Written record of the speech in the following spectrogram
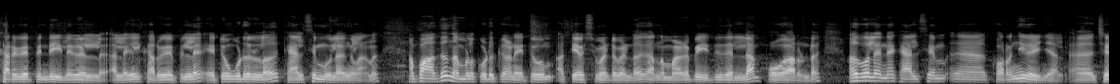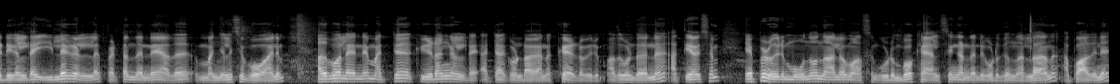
കറിവേപ്പിന്റെ ഇലകളിൽ അല്ലെങ്കിൽ കറിവേപ്പിൽ ഏറ്റവും കൂടുതലുള്ളത് കാൽസ്യം മൂലകങ്ങളാണ്. അപ്പോൾ അത് നമ്മൾ കൊടുക്കുകയാണ് ഏറ്റവും അത്യാവശ്യമായിട്ട് വേണ്ടത്. കാരണം മഴ പെയ്ത് ഇതെല്ലാം പോകാറുണ്ട്. അതുപോലെ തന്നെ കാൽസ്യം കുറഞ്ഞു കഴിഞ്ഞാൽ ചെടികളുടെ ഇലകളിൽ പെട്ടെന്ന് തന്നെ അത് മഞ്ഞളിച്ച് പോകാനും അതുപോലെ തന്നെ മറ്റ് കീടങ്ങളുടെ അറ്റാക്ക് ഉണ്ടാകാനൊക്കെ ഇടവരും. അതുകൊണ്ട് തന്നെ അത്യാവശ്യം എപ്പോഴും ഒരു മൂന്നോ നാലോ മാസം കൂടുമ്പോൾ കാൽസ്യം കണ്ടന്റ് കൊടുക്കുന്നത് നല്ലതാണ്. അപ്പോൾ അതിന്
